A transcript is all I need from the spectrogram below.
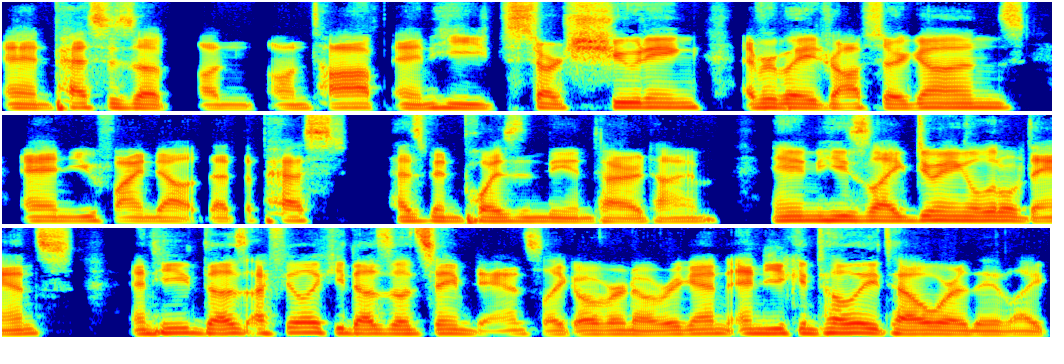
And Pest is up on, on top and he starts shooting. Everybody drops their guns. And you find out that the pest has been poisoned the entire time. And he's like doing a little dance. And he does, I feel like he does the same dance like over and over again. And you can totally tell where they like,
